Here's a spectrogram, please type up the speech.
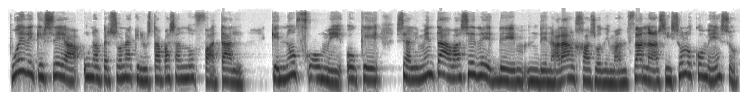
puede que sea una persona que lo está pasando fatal, que no come o que se alimenta a base de, de naranjas o de manzanas y solo come eso.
